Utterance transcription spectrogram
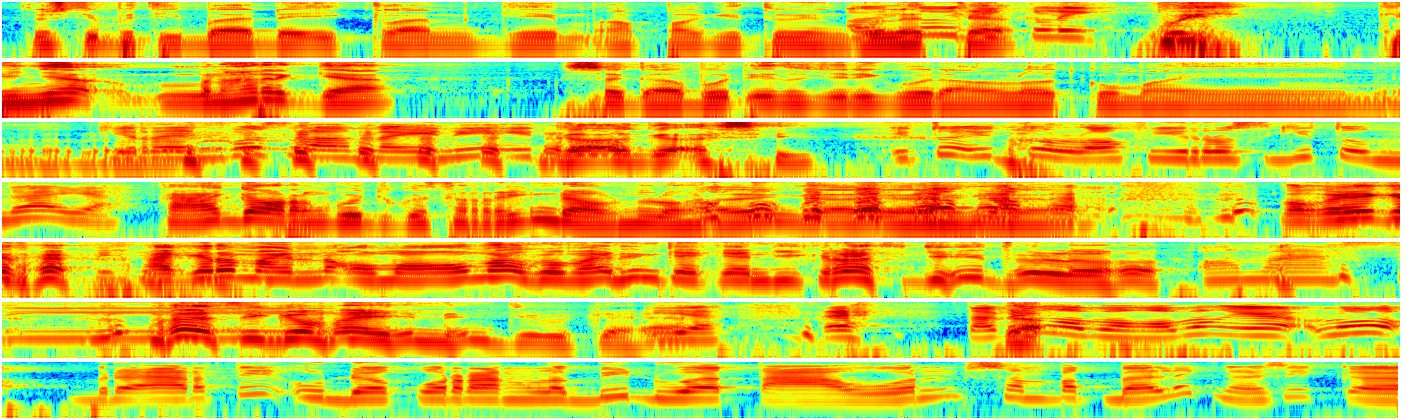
terus tiba-tiba ada iklan game apa gitu yang Oh, gue itu liat kayak diklik. wih kayaknya menarik ya segabut itu jadi gue download gue main Kirain gue selama ini itu enggak enggak sih itu itu loh virus gitu enggak ya? Kagak orang gue juga sering download. enggak enggak, enggak. Pokoknya kita akhirnya main oma-oma gue mainin kayak Candy Crush gitu loh. Oh masih. Masih gue mainin juga. Iya. Eh tapi Ya. ngomong-ngomong ya, lo berarti udah kurang lebih 2 tahun sempat balik nggak sih ke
